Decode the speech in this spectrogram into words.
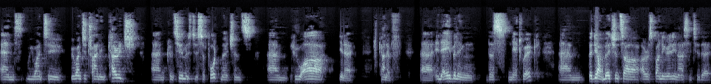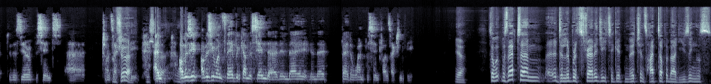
and we want to we want to try and encourage um, consumers to support merchants um, who are you know kind of uh, enabling this network. But yeah, merchants are, are responding really nicely to the to the zero percent uh, transaction sure. fee. Sure. And obviously, obviously, once they become a sender, then they then they pay the one percent transaction fee. Yeah. So was that um, a deliberate strategy to get merchants hyped up about using this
